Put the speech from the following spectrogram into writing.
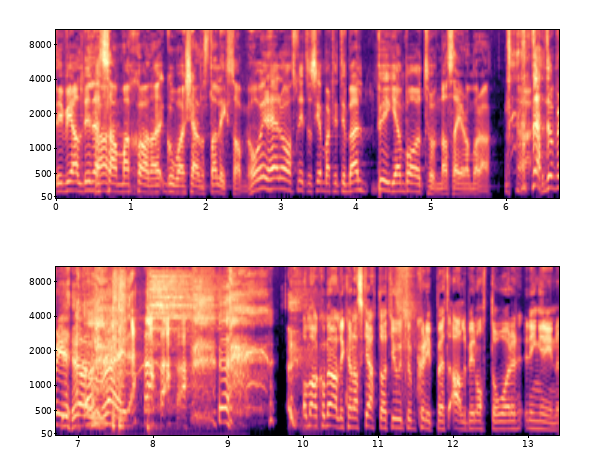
det blir aldrig den Ja. samma sköna, goa känsla liksom. Och i det här avsnittet ska Martin Timell bygga en badtunna, säger de bara. Då blir det alright. Och man kommer aldrig kunna skratta åt Youtube-klippet Albin, 8 år, ringer in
